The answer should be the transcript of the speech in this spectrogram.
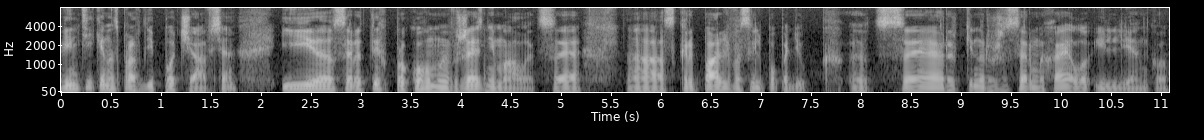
він тільки насправді почався. І е, серед тих, про кого ми вже знімали, це а, Скрипаль Василь Попадюк, е, це кінорежисер Михайло Іллєнко,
